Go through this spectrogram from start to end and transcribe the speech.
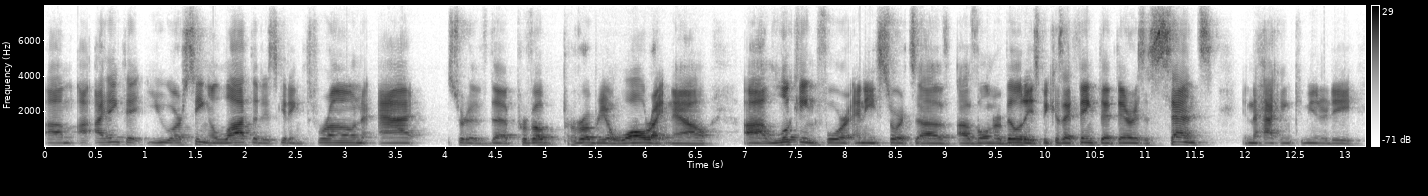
um, I, I think that you are seeing a lot that is getting thrown at sort of the proverbial wall right now, uh, looking for any sorts of, of vulnerabilities because I think that there is a sense in the hacking community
